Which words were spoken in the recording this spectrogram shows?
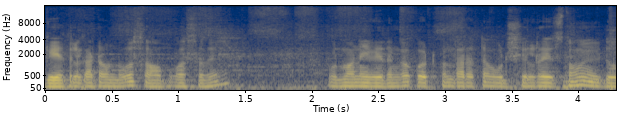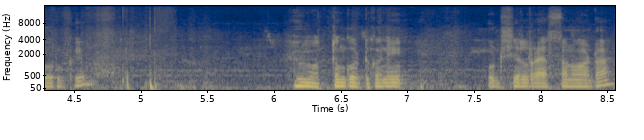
గీతలు కట్ట ఉండవు షాప్కి వస్తుంది. ఇప్పుడు మనం ఈ విధంగా కొట్టుకున్న తర్వాత ఉడిసీలు షీల్ వేస్తాం ఈ డోర్కి. మొత్తం కొట్టుకొని ఉడిసీలు వేస్తాం అనమాట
